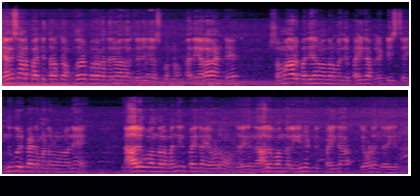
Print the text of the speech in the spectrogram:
జనసేన పార్టీ తరఫున హృదయపూర్వక ధన్యవాదాలు తెలియజేసుకుంటున్నాం. అది ఎలా అంటే సుమారు పదిహేను వందల మంది పైగా బ్లడ్ ఇస్తే ఇందుకూరిపేట మండలంలోనే నాలుగు వందల మందికి పైగా ఇవ్వడం జరిగింది. నాలుగు వందల యూనిట్లకు పైగా ఇవ్వడం జరిగింది.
